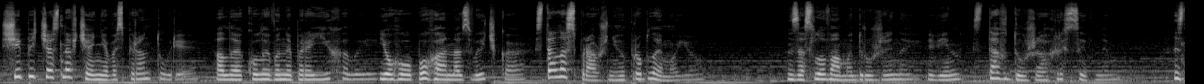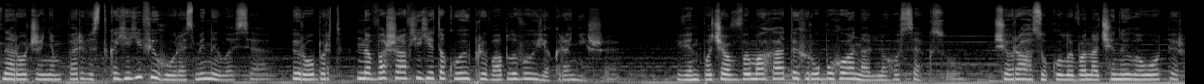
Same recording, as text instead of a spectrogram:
ще під час навчання в аспірантурі, але коли вони переїхали, його погана звичка стала справжньою проблемою. За словами дружини, він став дуже агресивним. З народженням первістка її фігура змінилася, і Роберт не вважав її такою привабливою, як раніше. Він почав вимагати грубого анального сексу. Щоразу, коли вона чинила опір,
